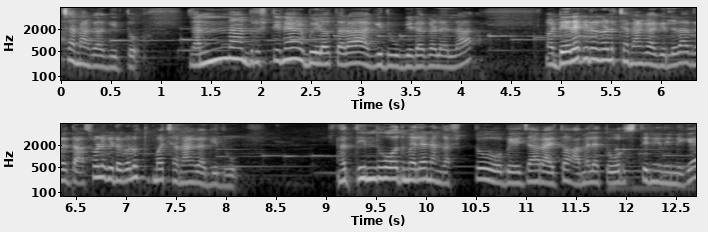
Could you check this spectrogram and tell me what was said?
ಚೆನ್ನಾಗಾಗಿತ್ತು. ನನ್ನ ದೃಷ್ಟಿನೇ ಬೀಳೋ ಥರ ಆಗಿದ್ವು ಗಿಡಗಳೆಲ್ಲ. ಡೇರೆ ಗಿಡಗಳು ಚೆನ್ನಾಗಾಗಿರಲಿಲ್ಲ, ಆದರೆ ದಾಸವಾಳ ಗಿಡಗಳು ತುಂಬ ಚೆನ್ನಾಗಾಗಿದ್ವು. ತಿಂದು ಹೋದ್ಮೇಲೆ ನಂಗೆ ಅಷ್ಟು ಬೇಜಾರಾಯಿತು. ಆಮೇಲೆ ತೋರಿಸ್ತೀನಿ ನಿಮಗೆ.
